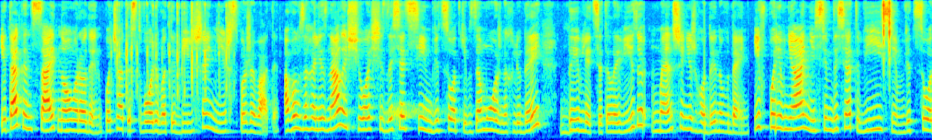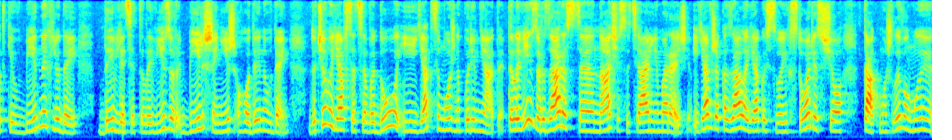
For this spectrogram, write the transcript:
І так, інсайт номер один: почати створювати більше ніж споживати. А ви взагалі знали, що 67% заможних людей дивляться телевізор менше ніж годину в день, і в порівнянні 78% бідних людей дивляться телевізор більше ніж годину в день. До чого я все це веду і як це можна порівняти? Телевізор зараз це наші соціальні мережі, і я вже казала якось в своїх сторіс, що так, можливо, ми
